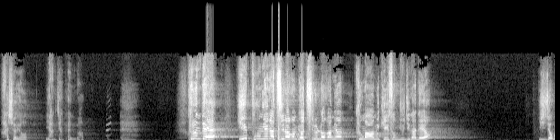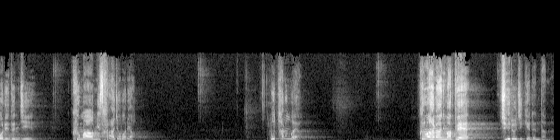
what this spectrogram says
하셔요. 약속하고. 그런데 이 붕해가 지나고 며칠을 넣어가면 그 마음이 계속 유지가 돼요? 잊어버리든지 그 마음이 사라져버려. 못하는 거야. 그럼 하나님 앞에 죄를 짓게 된단 말이야.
